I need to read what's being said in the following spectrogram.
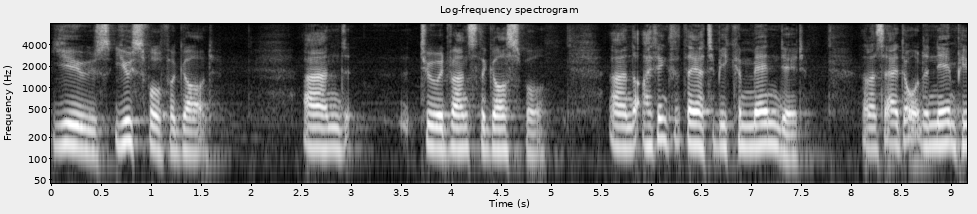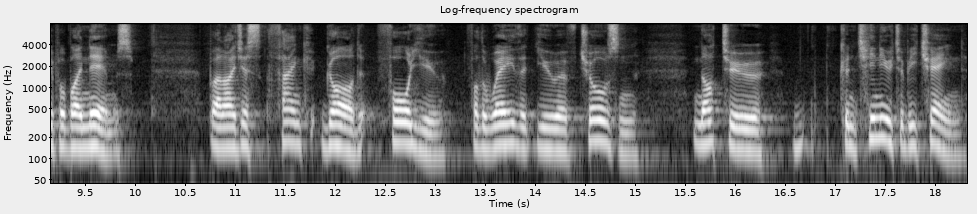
used, useful for God. And to advance the gospel. And I think that they are to be commended. And I say, I don't want to name people by names, but I just thank God for you, for the way that you have chosen not to continue to be chained,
